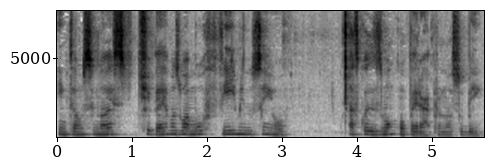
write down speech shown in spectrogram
Então, se nós tivermos um amor firme no Senhor, as coisas vão cooperar para o nosso bem.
